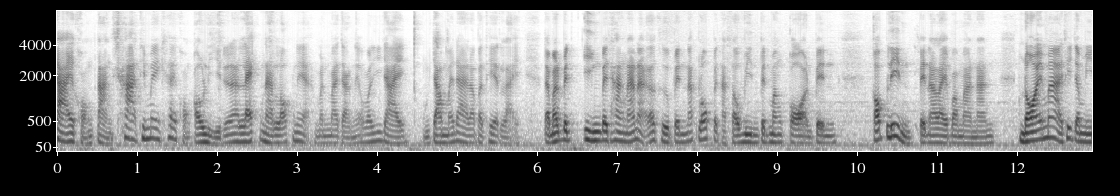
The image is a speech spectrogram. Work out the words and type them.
ยายของต่างชาติที่ไม่ใช่ของเกาหลีด้วยนะแล็กนาล็อกเนี่ยมันมาจากนวนิยายผมจำไม่ได้แล้วประเทศอะไรแต่มันเป็นอิงไปทางนั้นอะก็คือเป็นนักรบเป็นอัศวิน เป็นมังกรเป็นกอบลินเป็นอะไรประมาณนั้น น้อยมากที่จะมี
